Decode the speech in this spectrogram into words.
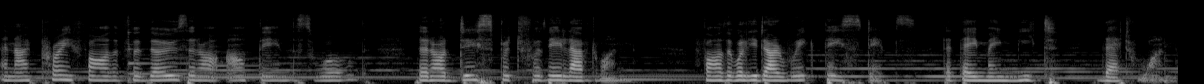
And I pray, Father, for those that are out there in this world that are desperate for their loved one. Father, will you direct their steps that they may meet that one.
